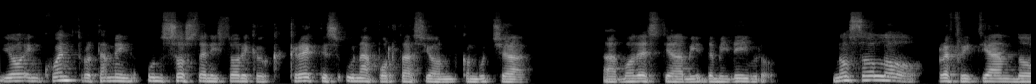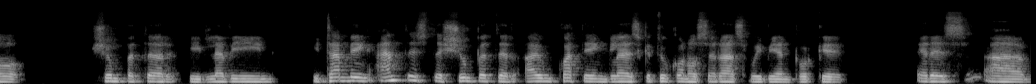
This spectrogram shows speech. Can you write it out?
yo encuentro también un sostén histórico que creo que es una aportación con mucha uh, modestia de mi libro. No solo refriteando Schumpeter y Levine, y también antes de Schumpeter hay un cuate inglés que tú conocerás muy bien porque eres uh,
